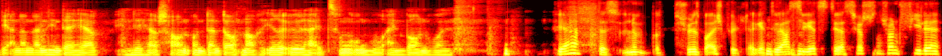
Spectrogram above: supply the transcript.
die anderen dann hinterher, hinterher schauen und dann doch noch ihre Ölheizung irgendwo einbauen wollen. Ja, das ist ein schönes Beispiel. Du hast jetzt, du hast schon viele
